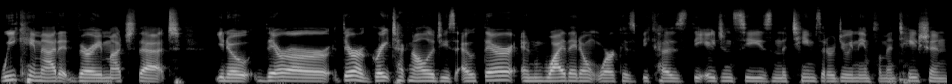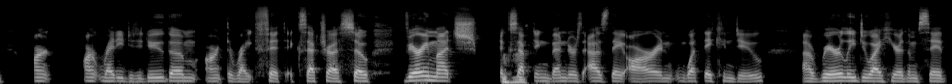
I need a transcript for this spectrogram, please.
we came at it very much that you know there are there are great technologies out there and why they don't work is because the agencies and the teams that are doing the implementation aren't aren't ready to do them aren't the right fit etc so very much mm-hmm. accepting vendors as they are and what they can do uh, rarely do i hear them say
